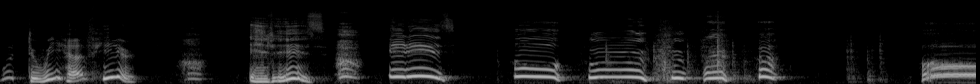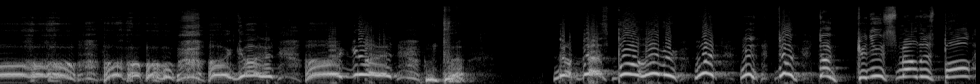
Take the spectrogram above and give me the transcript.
What do we have here? It is. It is. Oh. Oh, I got it. I got it. The best ball ever. What? Doug, Doug, can you smell this ball?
